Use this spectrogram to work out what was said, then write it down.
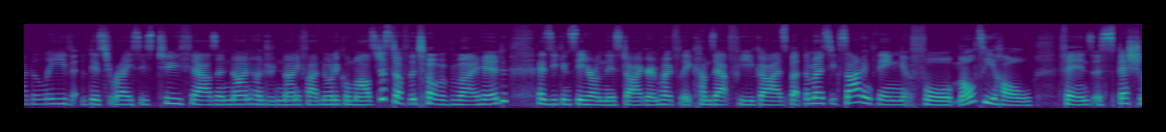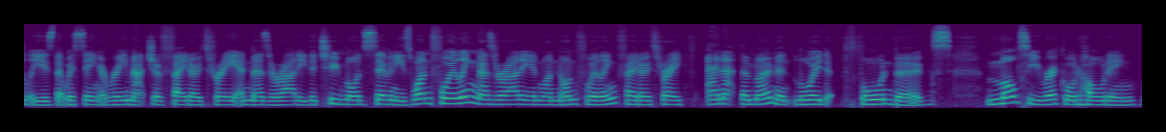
I believe this race is 2,995 nautical miles, just off the top of my head, as you can see here on this diagram. Hopefully, it comes out for you guys. But the most exciting thing for multihull fans, especially, is that we're seeing a rematch of Phaedo 3 and Maserati, the two Mod 70s, one foiling, Maserati, and one non foiling, Phaedo 3. And at the moment, Lloyd Thornburg's multi record holding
